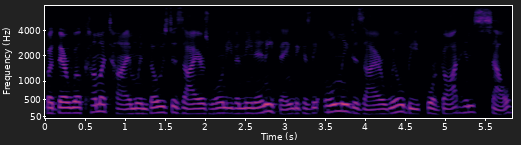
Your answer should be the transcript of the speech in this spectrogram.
But there will come a time when those desires won't even mean anything because the only desire will be for God Himself.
